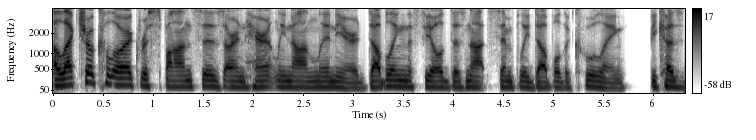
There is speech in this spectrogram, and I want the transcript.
Electrocaloric responses are inherently nonlinear. Doubling the field does not simply double the cooling because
